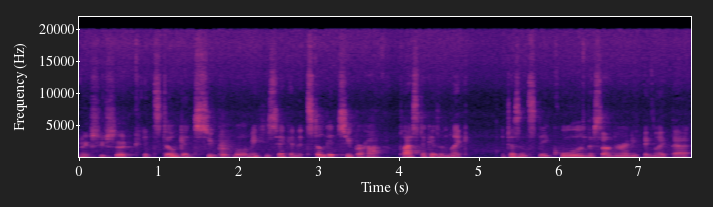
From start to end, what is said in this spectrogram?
makes you sick. it still gets super well it makes you sick and it still gets super hot plastic isn't like it doesn't stay cool in the sun or anything like that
